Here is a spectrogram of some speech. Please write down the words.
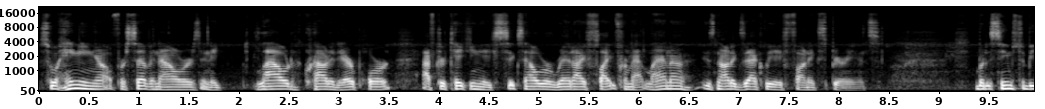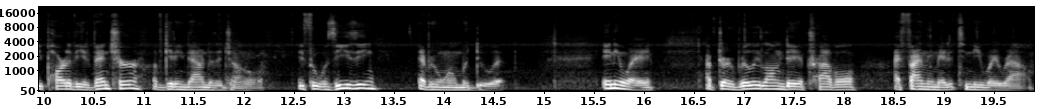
So hanging out for seven hours in a loud, crowded airport after taking a six hour red eye flight from Atlanta is not exactly a fun experience but it seems to be part of the adventure of getting down to the jungle. If it was easy, everyone would do it. Anyway, after a really long day of travel, I finally made it to Nihue Rao.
